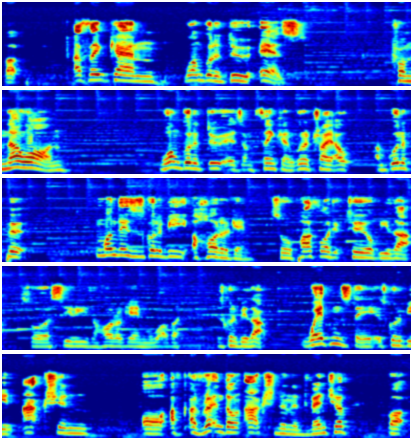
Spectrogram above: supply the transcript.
But I think um, what I'm going to do is from now on what I'm going to do is I'm thinking I'm going to try out. I'm going to put Mondays is going to be a horror game. So Pathologic 2 will be that. So a series, a horror game or whatever is going to be that. Wednesday is going to be an action or I've, I've written down action and adventure, but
